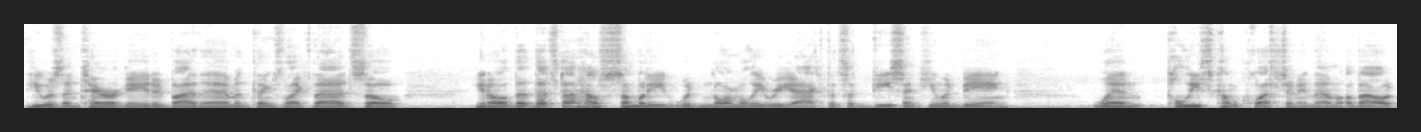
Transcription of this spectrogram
he was interrogated by them and things like that. So, you know, that, that's not how somebody would normally react that's a decent human being when police come questioning them about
